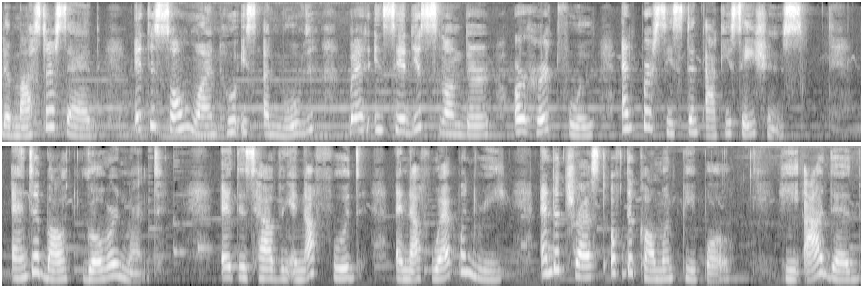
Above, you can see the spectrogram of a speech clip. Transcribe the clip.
The master said, It is someone who is unmoved by insidious slander or hurtful and persistent accusations. And about government. It is having enough food, enough weaponry, and the trust of the common people. He added,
